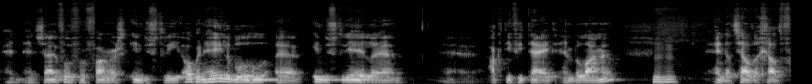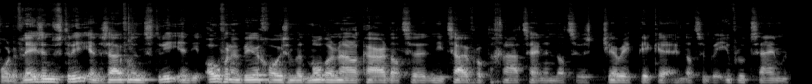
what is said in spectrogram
en, en zuivelvervangersindustrie ook een heleboel industriële activiteit en belangen. Mm en datzelfde geldt voor de vleesindustrie en de zuivelindustrie. En die over en weer gooien ze met modder naar elkaar dat ze niet zuiver op de graad zijn en dat ze cherrypicken en dat ze beïnvloed zijn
